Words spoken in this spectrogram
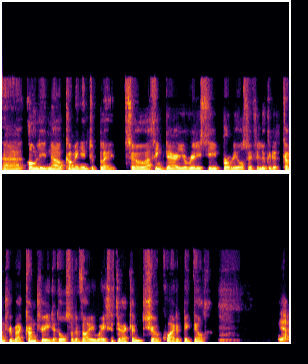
uh, only now coming into play. So I think there you really see probably also if you look at it country by country, that also the valuations there can show quite a big delta. Yeah.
